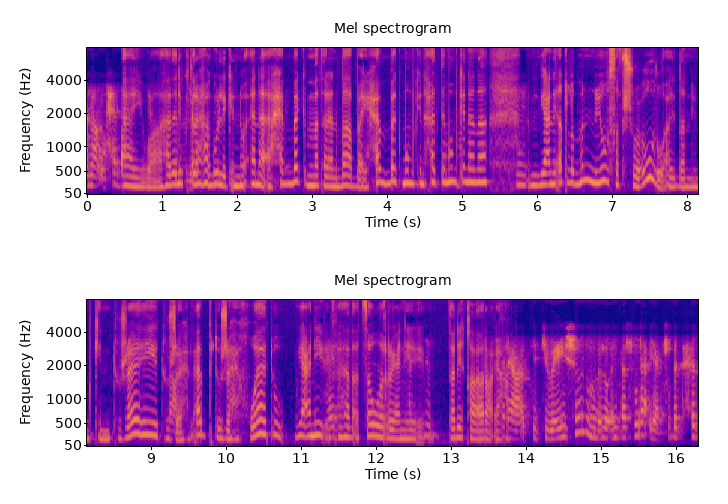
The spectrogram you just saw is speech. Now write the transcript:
أنا أحبك. أيوه هذا اللي كنت راح أقول لك إنه أنا أحبك مثلا بابا يحبك ممكن حتى ممكن أنا يعني أطلب منه يوصف شعوره أيضا يمكن تجاهي تجاه الأب تجاه إخواته يعني فهذا أتصور يعني طريقه رائعة. سيتويشن ونقول له أنت شو رأيك؟ شو بتحس؟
